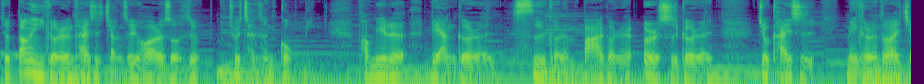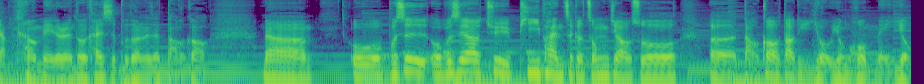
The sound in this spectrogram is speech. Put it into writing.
就当一个人开始讲这句话的时候，就就产生共鸣。旁边的两个人、四个人、八个人、二十个人就开始，每个人都在讲，然后每个人都开始不断的在祷告。那我不是我不是要去批判这个宗教说，呃，祷告到底有用或没用，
